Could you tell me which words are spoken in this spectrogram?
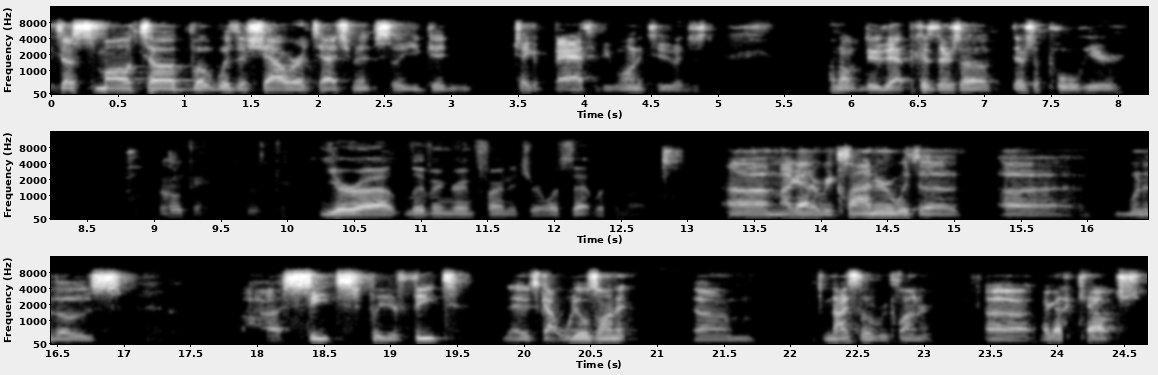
It's a small tub, but with a shower attachment, so you could take a bath if you wanted to. I just I don't do that because there's a there's a pool here. Okay. Okay. Your uh, living room furniture. What's that looking like? Um, I got a recliner with a uh, one of those uh, seats for your feet. It's got wheels on it. Um, nice little recliner. Uh, I got a couch.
